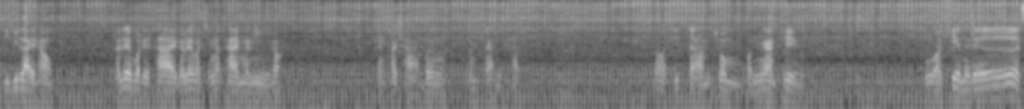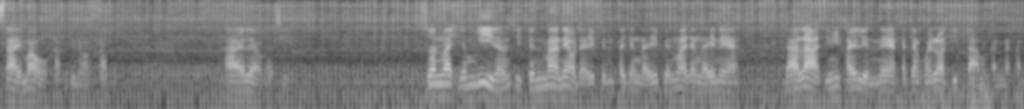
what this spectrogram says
ศรีวิไลเฮาก็เลยบ่ได้ทายก็เลยว่าสิมาทายมื้อนี้เนาะ จังคอยถาเบิ่งนํกันครับรอติดตามชมผลงานเพลงบัวเขียนเด้อสายเมาครับพี่น้องครับทายแล้วก็สิส่วนว่า MV นะมันสิเป็นมาแนวใดเป็นไปจังไดเป็นมาจังไดแหน่ดาราสิมีไผเล่นแหน่ก็จังคอยรอดติดตามกันนะครับ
